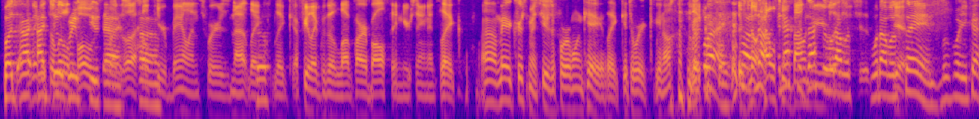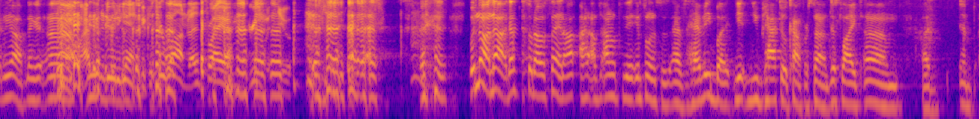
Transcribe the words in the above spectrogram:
but I, I think I it's a do little agree with you both, that but a uh, healthier balance. Whereas not like Yeah. like I feel like with the LaVar Ball thing, you're saying it's like, oh, Merry Christmas, here's a 401k, like get to work, you know. Like, right. There's no, and healthy that's exactly what I was what I was Yeah. saying before you cut me off, nigga. No, Uh, I'm gonna do it again because you're wrong. That's why I'm agreeing with you. but no, no, that's what I was saying. I, I, I don't think the influence is as heavy, but you, you have to account for some. Just like um, uh,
